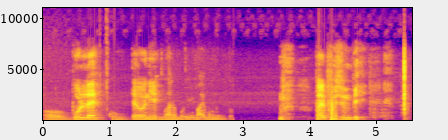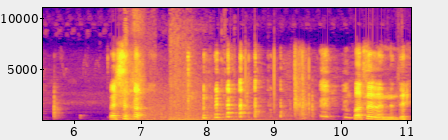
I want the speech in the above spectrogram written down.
어우 볼래? 공... 대원이 공간을 뭐 일마이 먹는 거 발포 준비. 벌써 박살 났는데.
